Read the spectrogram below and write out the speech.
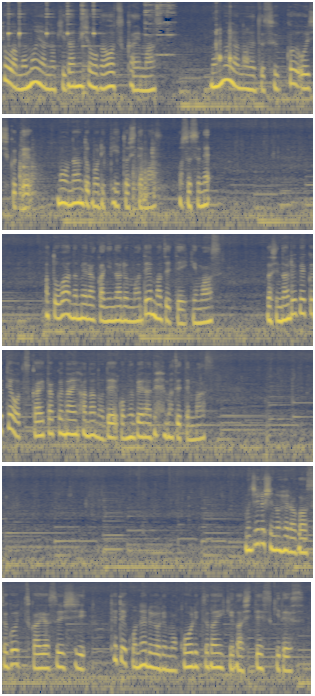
今日は桃屋の刻み生姜を使います。桃屋のやつすっごい美味しくてもう何度もリピートしてます。おすすめ。あとは滑らかになるまで混ぜていきます。私なるべく手を使いたくない派なのでゴムベラで 混ぜてます。無印のヘラがすごい使いやすいし手でこねるよりも効率がいい気がして好きです。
